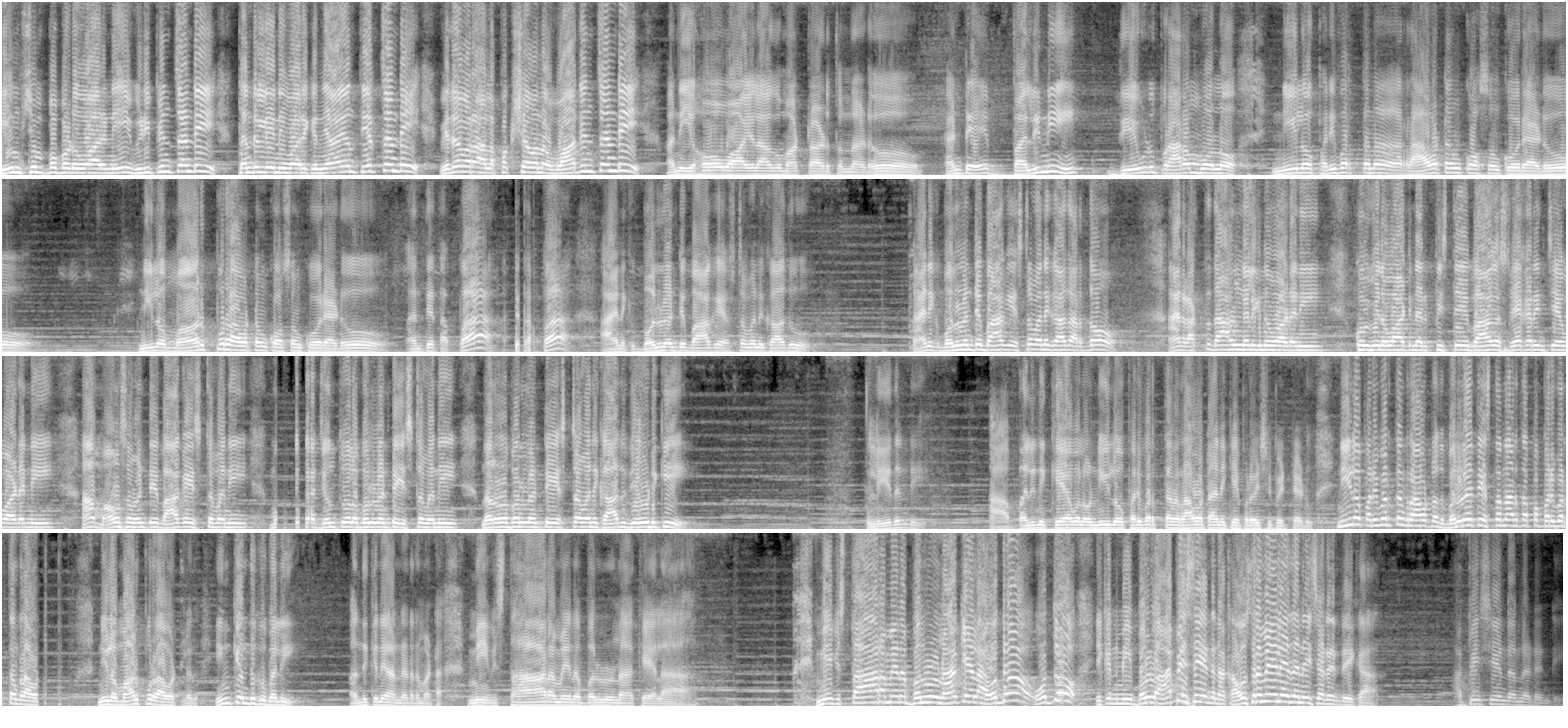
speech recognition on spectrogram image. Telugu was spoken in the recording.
హింసింపబడు వారిని విడిపించండి. తండ్రి లేని వారికి న్యాయం తీర్చండి. విధవరాల పక్షాన వాదించండి అని యహోవా ఇలాగూ మాట్లాడుతున్నాడు. అంటే బలిని దేవుడు ప్రారంభంలో నీలో పరివర్తన రావటం కోసం కోరాడు. నీలో మార్పు రావటం కోసం కోరాడు. అంతే తప్ప తప్ప ఆయనకి బలులంటే బాగా ఇష్టమని కాదు. ఆయనకి బలులంటే బాగా ఇష్టమని కాదు అర్థం. ఆయన రక్తదాహం కలిగిన వాడని కొవ్విన వాటిని అర్పిస్తే బాగా స్వీకరించేవాడని ఆ మాంసం అంటే బాగా ఇష్టమని ముఖ్యంగా జంతువుల బలులంటే ఇష్టమని నరుల బలులంటే ఇష్టమని కాదు దేవుడికి. లేదండి ఆ బలిని కేవలం నీలో పరివర్తన రావటానికే ప్రవేశపెట్టాడు. నీలో పరివర్తన రావట్లేదు బలులైతే ఇస్తున్నారు తప్ప పరివర్తన రావట్లేదు. నీలో మార్పు రావట్లేదు ఇంకెందుకు బలి? అందుకనే అన్నాడు అనమాట మీ విస్తారమైన బలులు నాకేలా? మీ విస్తారమైన బలులు నాకేలా? వద్దు వద్దు. ఇక మీ బలులు ఆపేసేయండి నాకు అవసరమే లేదనేసాడండి ఇక. ఆపేసేయండి అన్నాడండి.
